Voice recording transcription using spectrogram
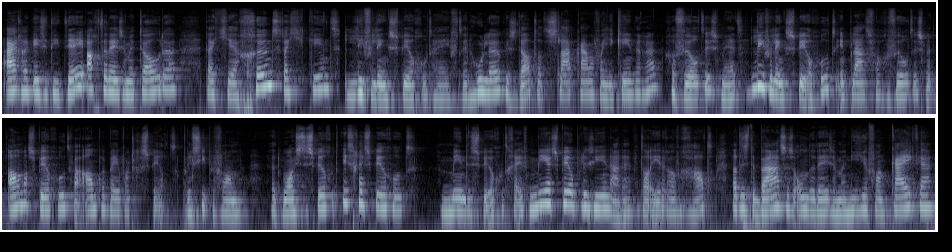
Eigenlijk is het idee achter deze methode dat je gunt dat je kind lievelingsspeelgoed heeft. En hoe leuk is dat dat de slaapkamer van je kinderen gevuld is met lievelingsspeelgoed in plaats van gevuld is met allemaal speelgoed waar amper mee wordt gespeeld. Het principe van het mooiste speelgoed is geen speelgoed. Minder speelgoed geeft meer speelplezier. Nou, daar hebben we het al eerder over gehad. Dat is de basis onder deze manier van kijken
